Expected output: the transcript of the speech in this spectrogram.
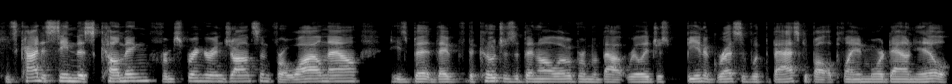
he's kind of seen this coming from Springer and Johnson for a while now. He's been they've the coaches have been all over him about really just being aggressive with the basketball, playing more downhill,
